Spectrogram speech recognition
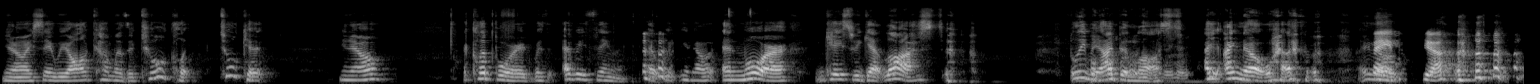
You know, I say we all come with a tool toolkit, you know, a clipboard with everything that we, you know, and more in case we get lost. Believe me, I've been lost. I, I know. I know. Same. Yeah.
